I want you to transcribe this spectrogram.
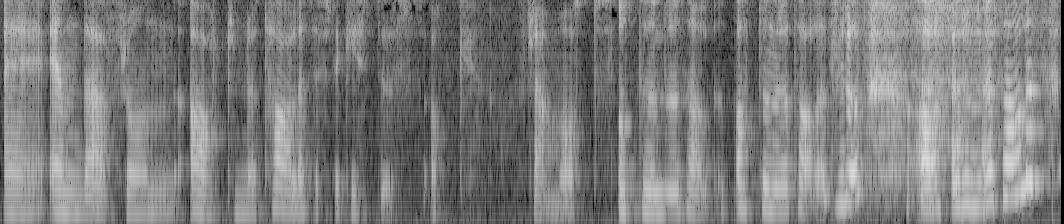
Eh, ända från 1800-talet efter Kristus och framåt. 800-talet. 800-talet, förlåt. 1800-talet.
